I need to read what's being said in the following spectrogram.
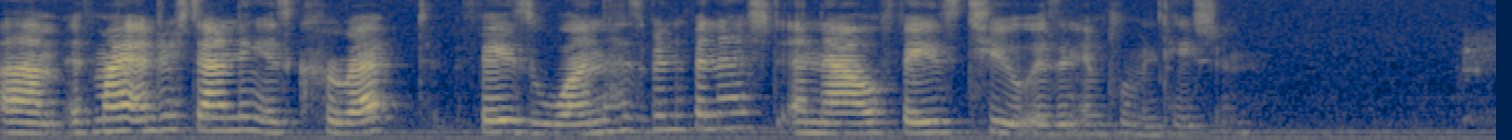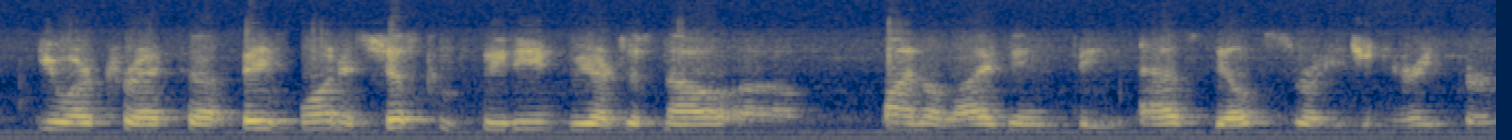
Um, if my understanding is correct, Phase 1 has been finished, and now Phase 2 is in implementation. You are correct. Uh, phase one is just completing. We are just now uh, finalizing the as-built through our engineering firm.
